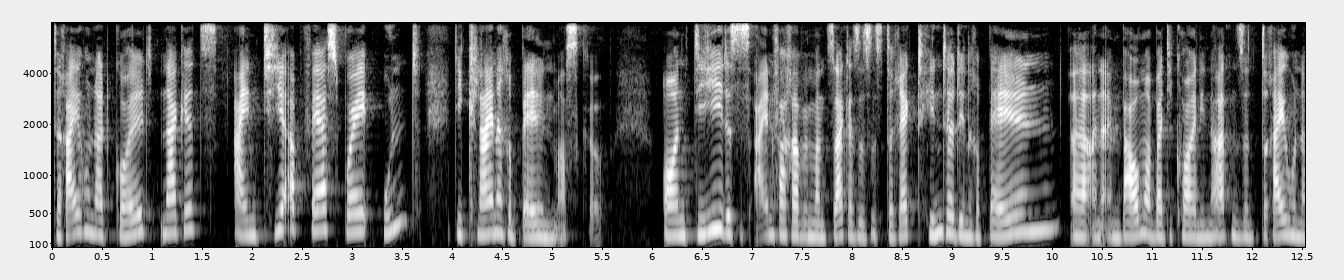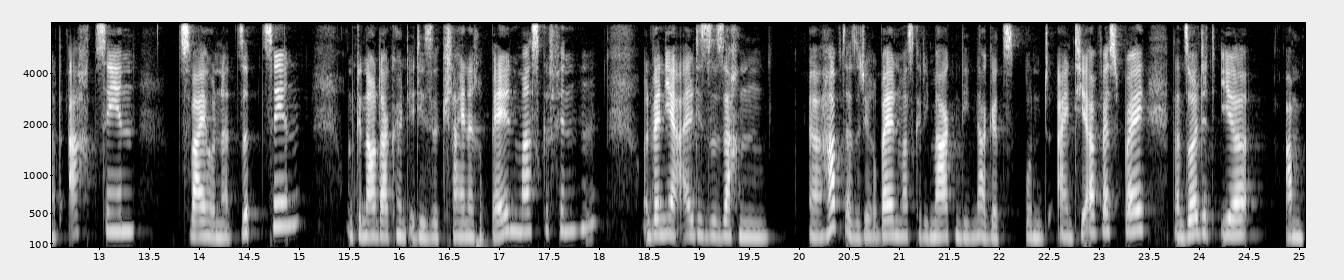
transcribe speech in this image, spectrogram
300 Goldnuggets, ein Tierabwehrspray und die kleine Rebellenmaske. Und die, das ist einfacher, wenn man es sagt, also es ist direkt hinter den Rebellen äh, an einem Baum, aber die Koordinaten sind 318, 217. Und genau da könnt ihr diese kleine Rebellenmaske finden. Und wenn ihr all diese Sachen äh, habt, also die Rebellenmaske, die Marken, die Nuggets und ein Tierabwehrspray, dann solltet ihr am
